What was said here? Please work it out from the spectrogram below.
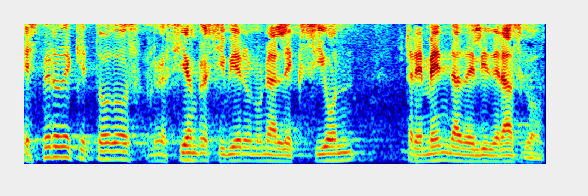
espero de que todos recién recibieron una lección tremenda de liderazgo.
